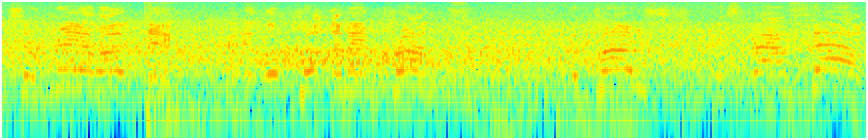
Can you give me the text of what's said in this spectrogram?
It's a real opening, and it will put them in front. The post is bounced out.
